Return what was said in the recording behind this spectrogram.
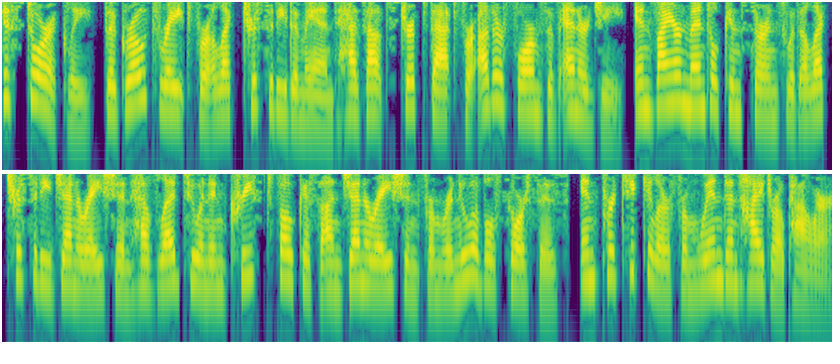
Historically, the growth rate for electricity demand has outstripped that for other forms of energy. Environmental concerns with electricity generation have led to an increased focus on generation from renewable sources, in particular from wind and hydropower.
